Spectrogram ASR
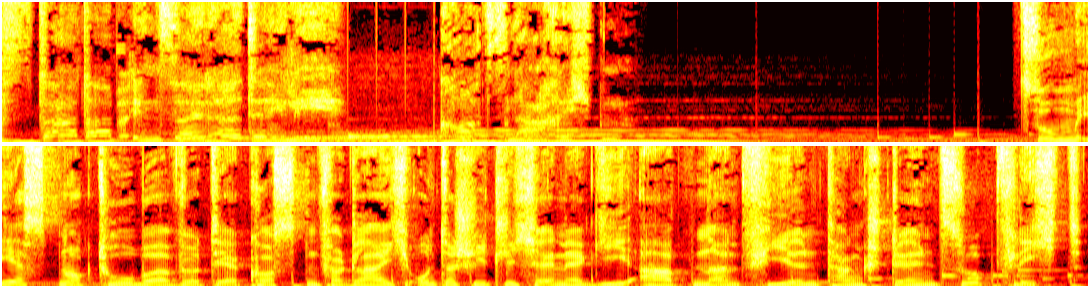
Startup Insider Daily. Kurznachrichten. Zum 1. Oktober wird der Kostenvergleich unterschiedlicher Energiearten an vielen Tankstellen zur Pflicht.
